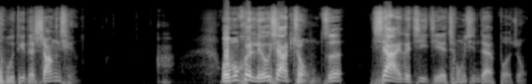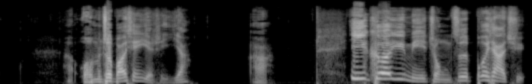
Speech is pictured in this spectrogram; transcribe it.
土地的伤情，啊，我们会留下种子，下一个季节重新再播种。啊，我们做保险也是一样，啊，一颗玉米种子播下去，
